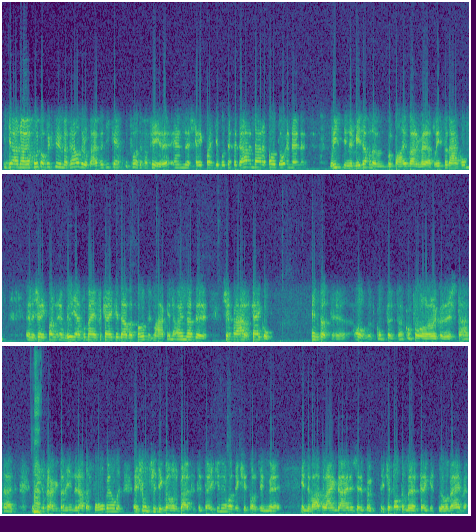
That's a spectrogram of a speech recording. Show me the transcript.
Ja, nou ja, goed. Of ik stuur mijn vrouw erop uit, want die kan goed fotograferen. En dan zeg ik van, je moet even daar en daar een foto. En dan eh, liefst in de middag, dan bepaal je waar het licht vandaan komt. En dan zeg ik van, eh, wil jij voor mij even kijken, daar wat foto's maken? En, nou, en dat uh, zet er aardig kijk op. En dat, eh, oh, dat komt, daar komt wel een leuke resultaat uit. En die Ja. gebruik ik dan inderdaad als voorbeelden. En soms zit ik wel eens buiten te tekenen, want ik zit wel eens in, eh, in de waterlijn daar. En dan zit ik, ik heb altijd mijn tekenspullen bij me.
